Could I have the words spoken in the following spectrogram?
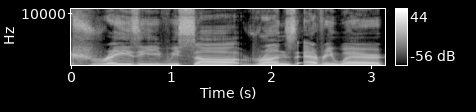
crazy. We saw runs everywhere.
